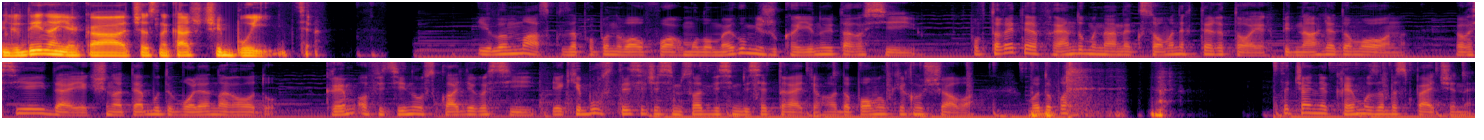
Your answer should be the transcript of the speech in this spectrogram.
людина, яка, чесно кажучи, боїться. Ілон Маск запропонував формулу миру між Україною та Росією. Повторити референдуми на анексованих територіях під наглядом ООН. Росія йде, якщо на те буде воля народу. Крим офіційно у складі Росії, як і був з 1783 го до помилки Хрущова. Водопостачання Криму забезпечене.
